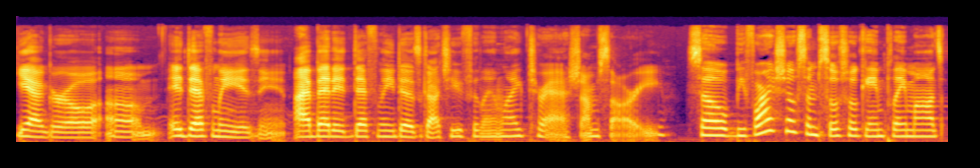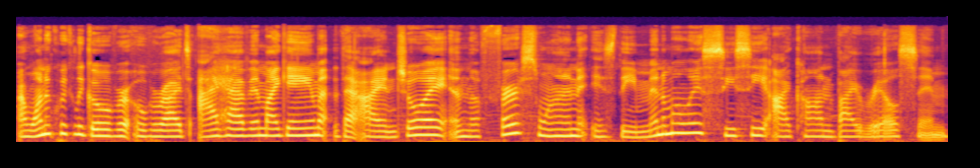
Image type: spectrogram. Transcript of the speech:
Yeah, girl, um, it definitely isn't. I bet it definitely does got you feeling like trash. I'm sorry. So before I show some social gameplay mods, I want to quickly go over overrides I have in my game that I enjoy. And the first one is the Minimalist CC Icon by RailSim.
